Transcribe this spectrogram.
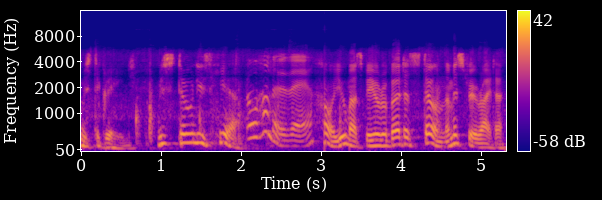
Mr. Grange. Miss Stone is here. Oh, hello there. Oh, you must be Roberta Stone, the mystery writer.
